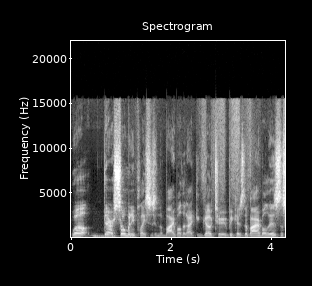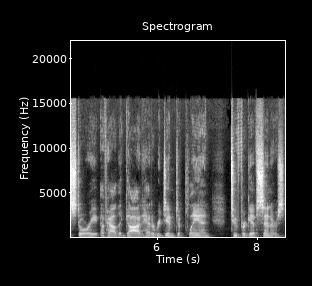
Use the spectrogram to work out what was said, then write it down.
Well, there are so many places in the Bible that I could go to because the Bible is the story of how that God had a redemptive plan to forgive sinners.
